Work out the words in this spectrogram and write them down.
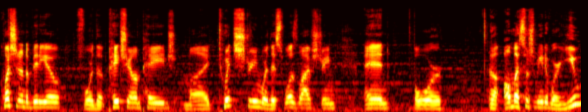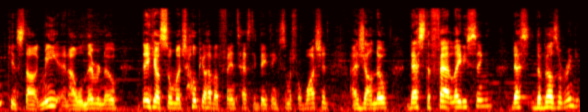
question of the video, for the Patreon page, my Twitch stream where this was live streamed, and for uh, all my social media where you can stalk me and I will never know. Thank y'all so much. Hope y'all have a fantastic day. Thank you so much for watching. As y'all know, that's the fat lady singing. That's the bells are ringing.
